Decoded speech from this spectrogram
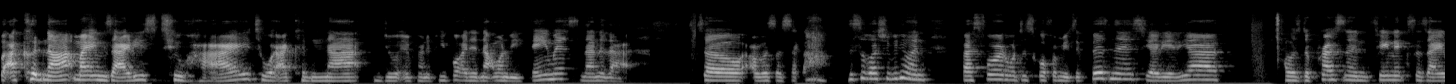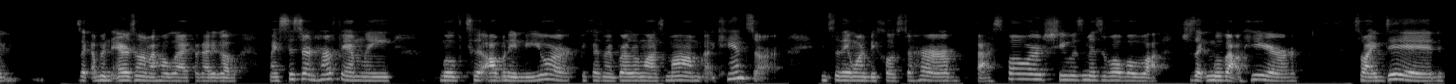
but I could not. My anxiety is too high to where I could not do it in front of people. I did not want to be famous. None of that. So I was just like, "Oh, this is what I should be doing." Fast forward, went to school for music business, yada yada yada. I was depressed in Phoenix as I was like, I'm in Arizona my whole life. I got to go. My sister and her family moved to Albany, New York because my brother in law's mom got cancer. And so they want to be close to her. Fast forward, she was miserable, blah, blah, blah. She's like, move out here. So I did.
